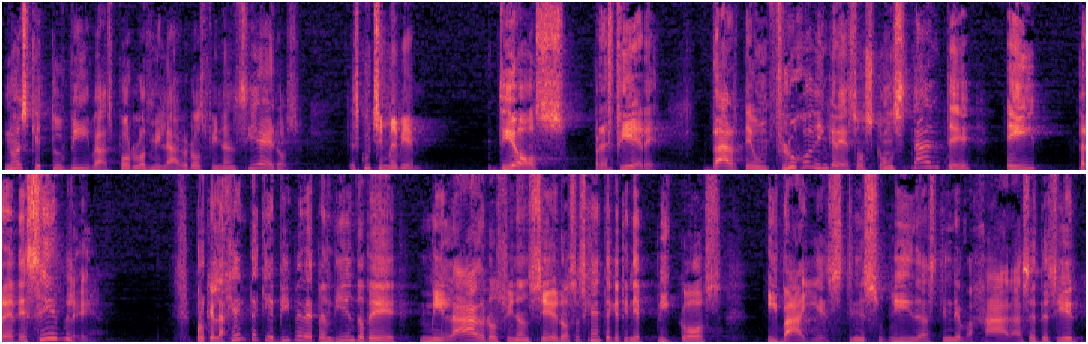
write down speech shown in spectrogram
no es que tú vivas por los milagros financieros. Escúchenme bien. Dios prefiere darte un flujo de ingresos constante y predecible. Porque la gente que vive dependiendo de milagros financieros es gente que tiene picos y valles, tiene subidas, tiene bajadas. Es decir,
